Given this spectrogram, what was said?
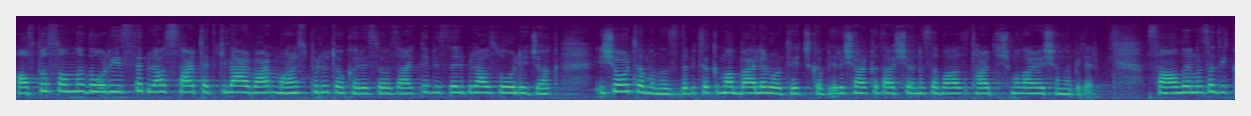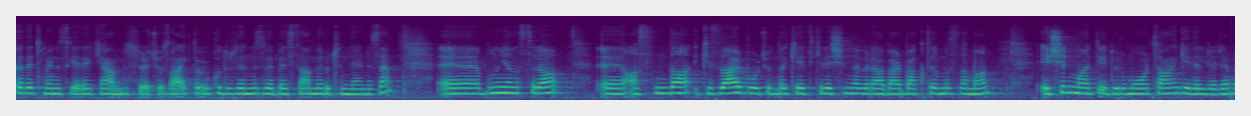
Hafta sonuna doğru ise biraz sert etkiler var. Mars-Plüto karesi özellikle bizleri biraz zorlayacak. İş ortamınızda bir takım haberler ortaya çıkabilir. İş arkadaşlarınızla bazı tartışmalar yaşanabilir. Sağlığınıza dikkat etmeniz gereken bir süreç. Özellikle uyku düzeniniz ve beslenme rutinlerinize. Ee, bunun yanı sıra e, aslında ikizler burcundaki etkileşimle beraber baktığımız zaman eşin maddi durumu, ortağın gelirleri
